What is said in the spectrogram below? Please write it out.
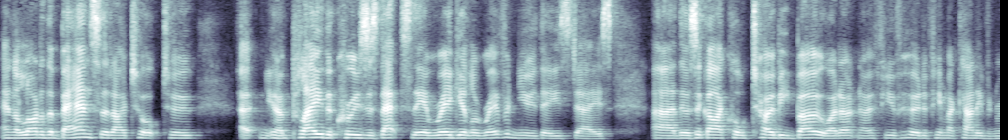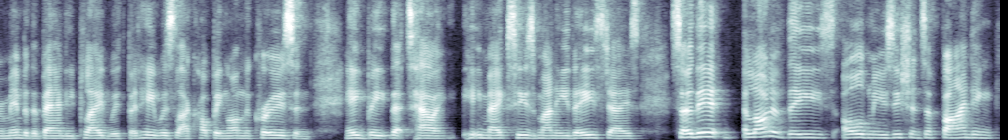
And a lot of the bands that I talk to, uh, you know, play the cruises. That's their regular revenue these days. Uh, there was a guy called Toby Bow. I don't know if you've heard of him. I can't even remember the band he played with, but he was like hopping on the cruise, and he'd be. That's how he makes his money these days. So there, a lot of these old musicians are finding.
